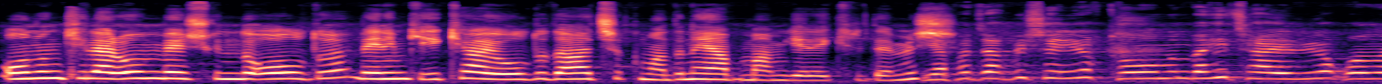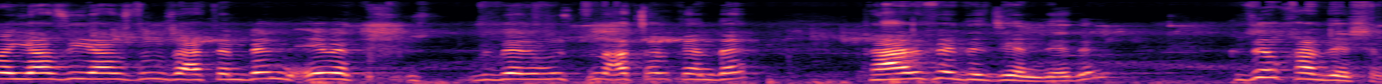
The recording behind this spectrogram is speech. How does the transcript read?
Onunkiler 15 günde oldu. Benimki 2 ay oldu daha çıkmadı. Ne yapmam gerekir demiş. Yapacak bir şey yok. Tohumunda hiç hayır yok. Ona yazı yazdım zaten. Ben evet biberin üstünü açarken de tarif edeceğim dedim. Güzel kardeşim.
